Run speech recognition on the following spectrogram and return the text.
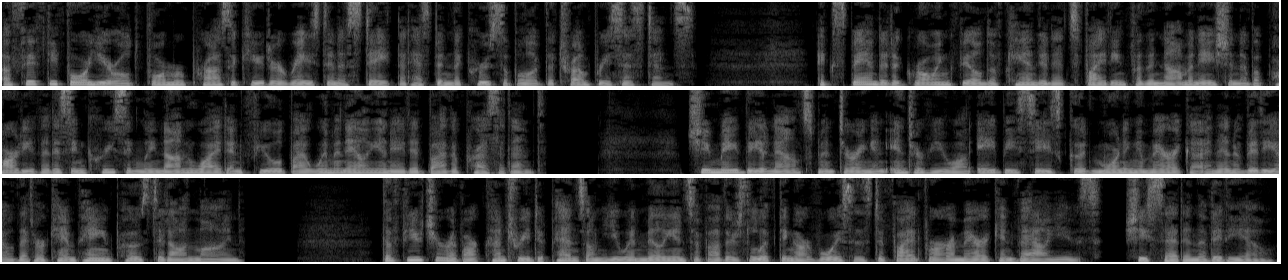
a 54 year old former prosecutor raised in a state that has been the crucible of the Trump resistance, expanded a growing field of candidates fighting for the nomination of a party that is increasingly non white and fueled by women alienated by the president. She made the announcement during an interview on ABC's Good Morning America and in a video that her campaign posted online. The future of our country depends on you and millions of others lifting our voices to fight for our American values, she said in the video.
